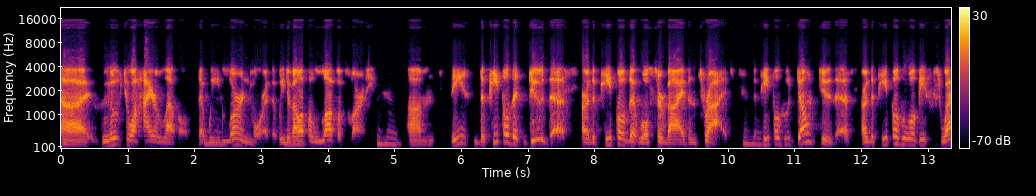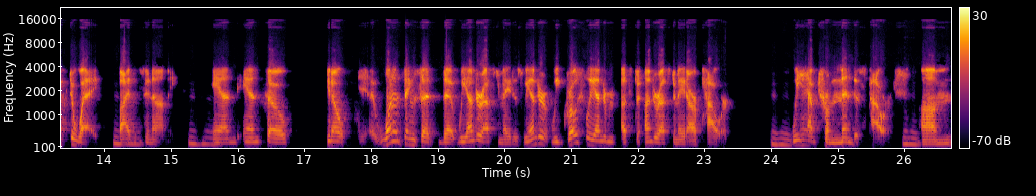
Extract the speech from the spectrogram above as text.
uh, move to a higher level, that mm-hmm. we learn more, that we mm-hmm. develop a love of learning. Mm-hmm. Um, these the people that do this are the people that will survive and thrive. The mm-hmm. people who don't do this are the people who will be swept away by the mm-hmm. tsunami. Mm-hmm. And and so you know one of the things that that we underestimate is we under we grossly under underestimate our power. We have tremendous power. Um,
